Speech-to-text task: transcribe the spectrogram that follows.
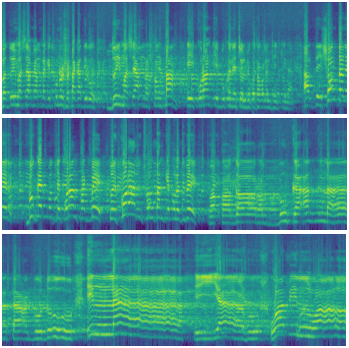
বা দুই মাসে আমি আপনাকে পনেরোশো টাকা দিব। দুই মাসে আপনার সন্তান এই কোরআনকে বুকে নিয়ে চলবে? কথা বলেন ঠিক কিনা? আর যে সন্তানের বুকের মধ্যে কোরআন থাকবে, তো এই কোরআন সন্তানকে বলে দিবে ইল্লা ইয়াহু ওয়াবিল ওয়া إِيَّاهُ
